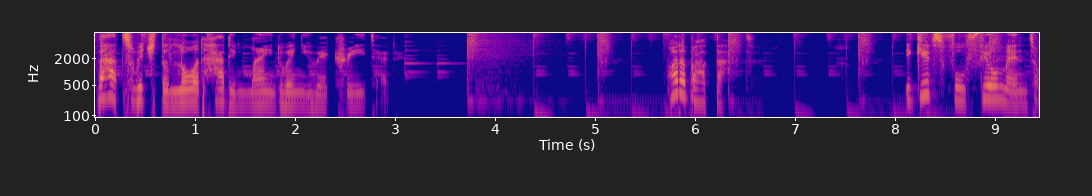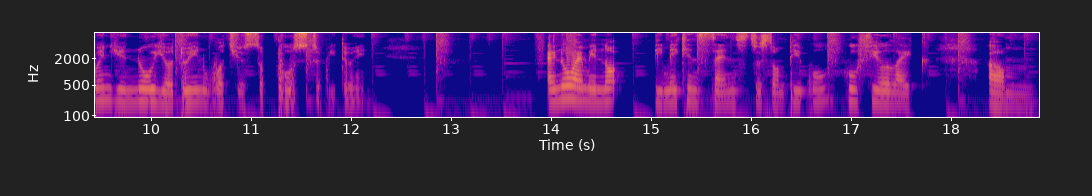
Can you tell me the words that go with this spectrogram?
that which the lord had in mind when you were created? What about that? It gives fulfillment when you know you're doing what you're supposed to be doing i know i may not be making sense to some people who feel like um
